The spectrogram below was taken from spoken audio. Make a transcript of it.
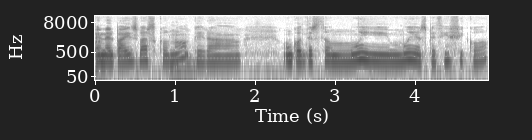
en el País Vasco, ¿no? Que era un contexto muy, muy específico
